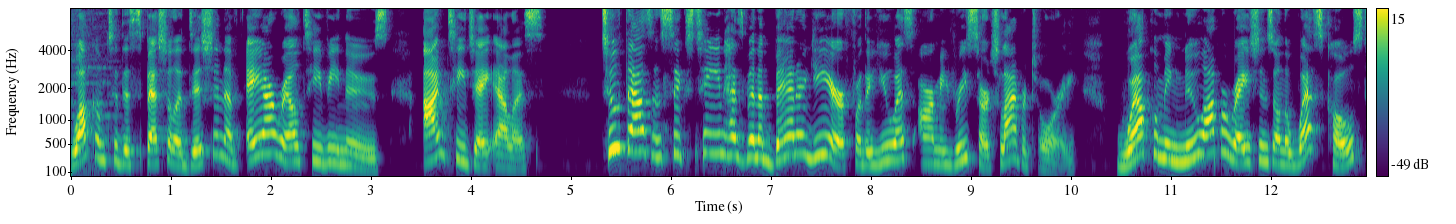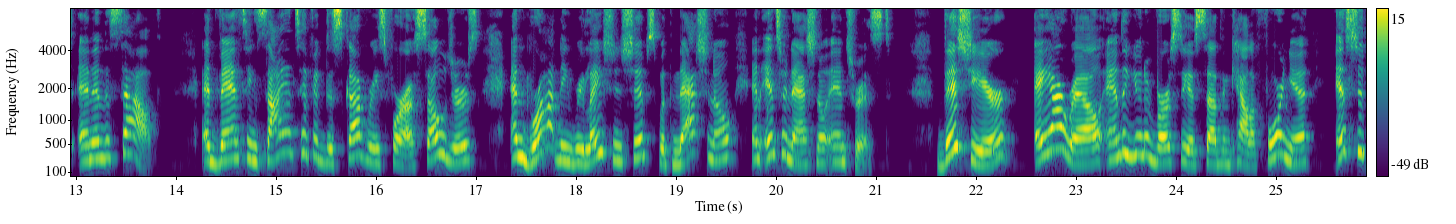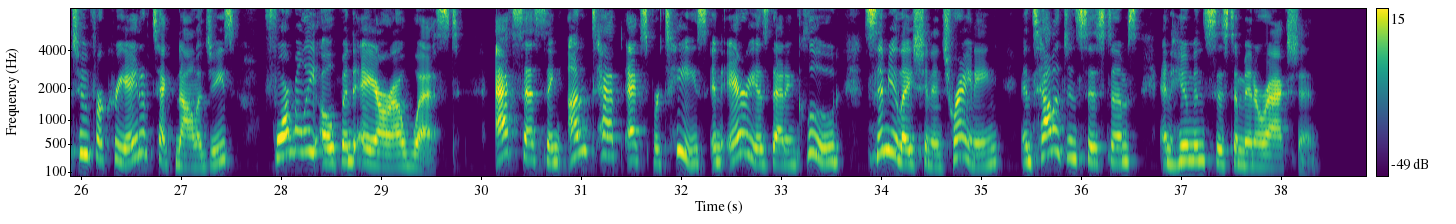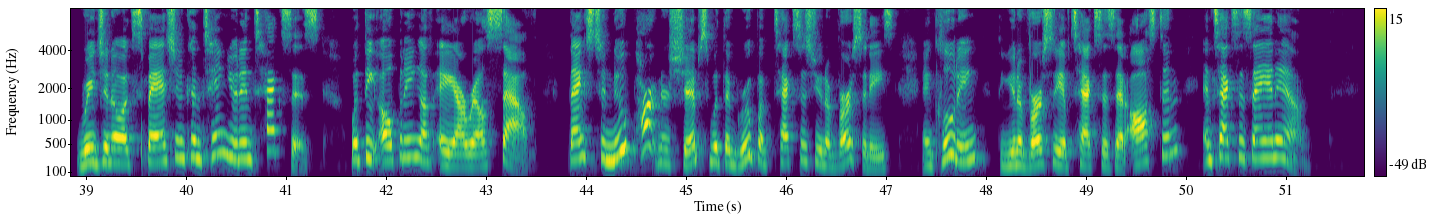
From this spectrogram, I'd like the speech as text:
Welcome to this special edition of ARL TV News. I'm TJ Ellis. 2016 has been a banner year for the U.S. Army Research Laboratory, welcoming new operations on the West Coast and in the South, advancing scientific discoveries for our soldiers, and broadening relationships with national and international interest. This year, ARL and the University of Southern California Institute for Creative Technologies formally opened ARL West, accessing untapped expertise in areas that include simulation and training, intelligence systems, and human system interaction. Regional expansion continued in Texas with the opening of ARL South, thanks to new partnerships with a group of Texas universities, including the University of Texas at Austin and Texas A&M.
